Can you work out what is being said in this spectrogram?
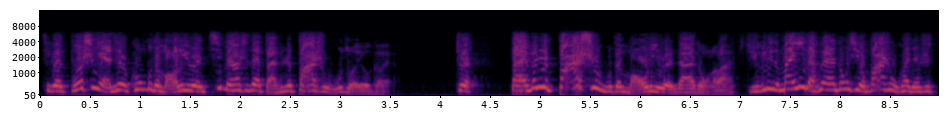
这个博士眼镜公布的毛利润基本上是在百分之八十五左右，各位，就是百分之八十五的毛利润，大家懂了吧？举个例子，卖一百块钱东西有八十五块钱是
